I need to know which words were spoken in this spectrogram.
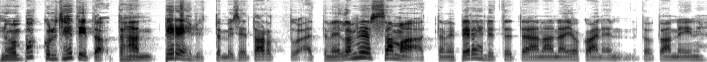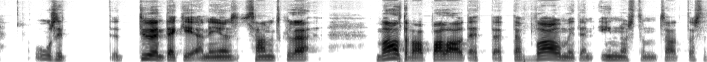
No on pakko nyt heti t- tähän perehdyttämiseen tarttua, että meillä on myös sama, että me perehdytetään aina jokainen tota niin, uusi työntekijä, niin on saanut kyllä valtavaa palautetta, että vau, miten innostunut sä oot tuosta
